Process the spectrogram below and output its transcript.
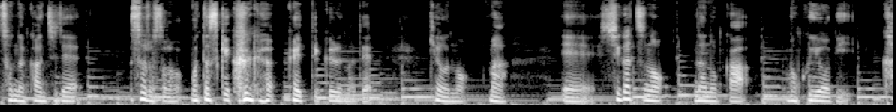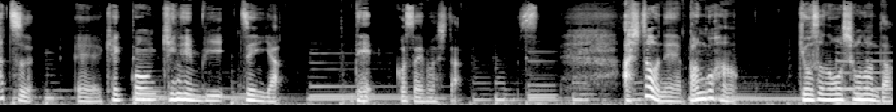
そんな感じでそろそろ又助くんが帰ってくるので今日のまあえー、4月の7日木曜日かつ、えー、結婚記念日前夜でございました。明日はね晩ご飯餃子の王将なんだ。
